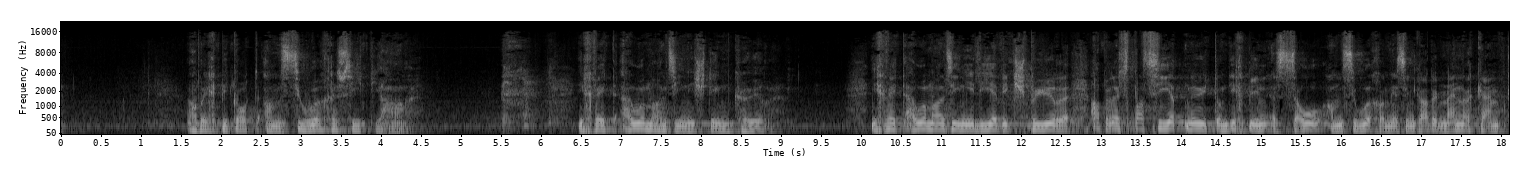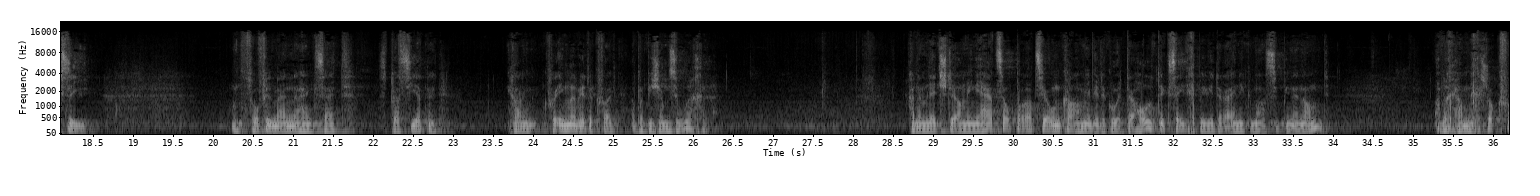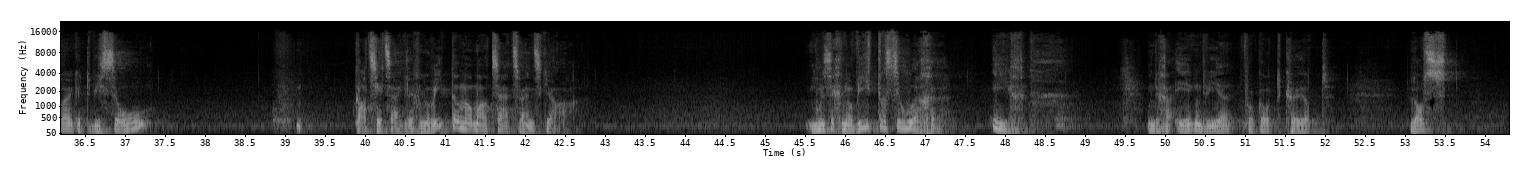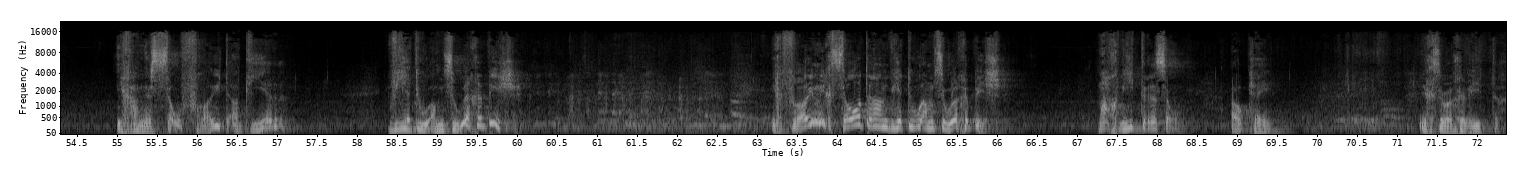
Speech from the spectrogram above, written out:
Aber ich bin Gott am Suchen seit Jahren. Ich will auch einmal seine Stimme hören. Ich will auch einmal seine Liebe spüren, aber es passiert nichts und ich bin so am Suchen. Wir sind gerade im Männercamp gewesen. Und so viele Männer haben gesagt, es passiert nicht. Ich habe immer wieder gefragt, aber bist du am Suchen? Ich habe im letzten Jahr meine Herzoperation gehabt, mich wieder gut erholt, gesehen, ich bin wieder einigermaßen beieinander. Aber ich habe mich schon gefragt, wieso geht es jetzt eigentlich noch weiter, noch mal 10, 20 Jahre? Muss ich noch weiter suchen? Ich. Und ich habe irgendwie von Gott gehört, los, ich habe so Freude an dir, wie du am Suchen bist. Ich freue mich so dran, wie du am Suchen bist. Mach weiter so. Okay. Ich suche weiter.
